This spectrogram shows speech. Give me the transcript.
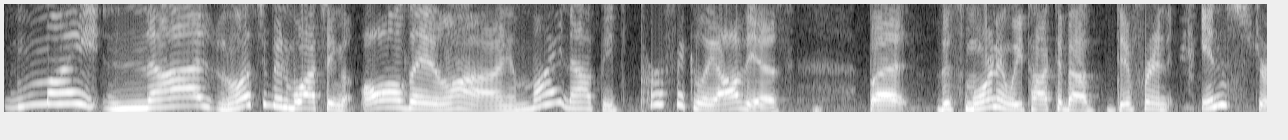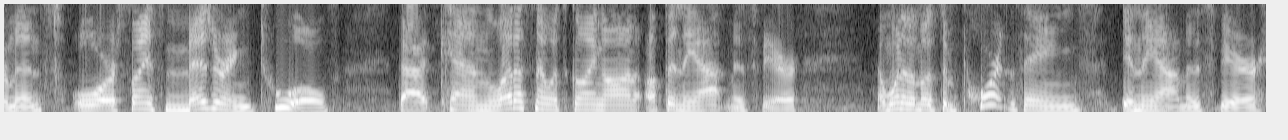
might not, unless you've been watching all day long, it might not be perfectly obvious. But this morning we talked about different instruments or science measuring tools that can let us know what's going on up in the atmosphere. And one of the most important things in the atmosphere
